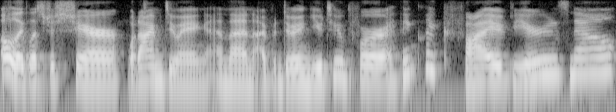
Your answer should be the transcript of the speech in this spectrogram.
oh, like let's just share what I'm doing. And then I've been doing YouTube for I think like five years now,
